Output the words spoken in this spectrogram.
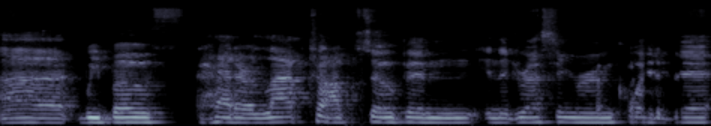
Uh, we both had our laptops open in the dressing room quite a bit,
